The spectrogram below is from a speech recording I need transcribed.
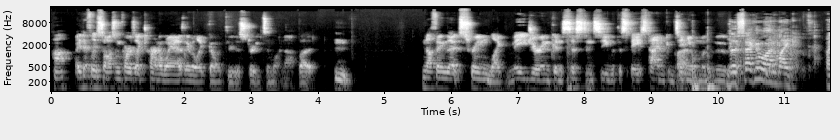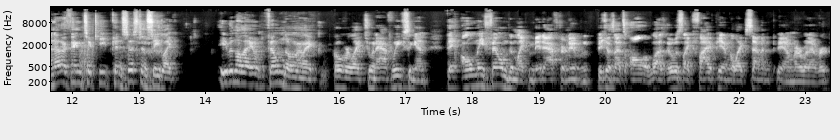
Huh? I definitely saw some cars like turn away as they were like going through the streets and whatnot, but Hmm. nothing that screamed like major inconsistency with the space time continuum of the movie. The second one, like another thing to keep consistency, like even though they filmed only like over like two and a half weeks again, they only filmed in like mid afternoon because that's all it was. It was like five p.m. to like seven p.m. or whatever.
